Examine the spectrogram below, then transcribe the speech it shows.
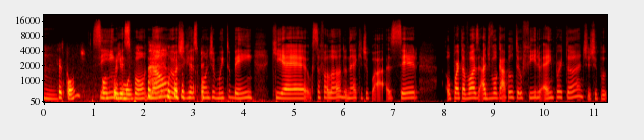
Hum. Responde? Sim, responde. Não, eu acho que responde muito bem, que é o que você está falando, né? Que, tipo, ser o porta-voz, advogar pelo teu filho é importante. Tipo,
